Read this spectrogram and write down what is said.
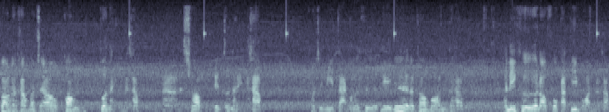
กล้องนะครับว่าจะเอากล้องตัวไหนนะครับอชอบเป็นตัวไหนนะครับ ก็จะมีต่างกันก็คือเพลเยอร์แล้วก็บอลนะครับ อันนี้คือเราโฟกัสที่บอลนะครับ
